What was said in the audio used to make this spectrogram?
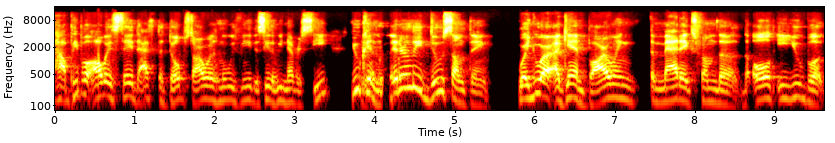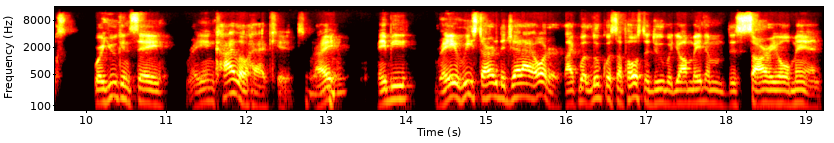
how people always say that's the dope Star Wars movies we need to see that we never see. You can literally do something where you are again borrowing thematics from the the old EU books, where you can say Rey and Kylo had kids, right? Mm-hmm. Maybe Rey restarted the Jedi Order, like what Luke was supposed to do, but y'all made him this sorry old man.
